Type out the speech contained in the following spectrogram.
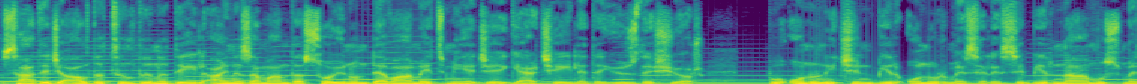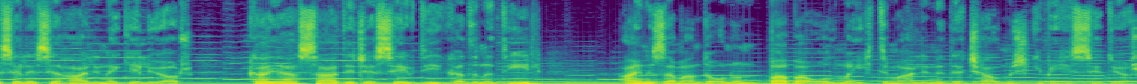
sadece aldatıldığını değil aynı zamanda soyunun devam etmeyeceği gerçeğiyle de yüzleşiyor. Bu onun için bir onur meselesi, bir namus meselesi haline geliyor. Kaya sadece sevdiği kadını değil, aynı zamanda onun baba olma ihtimalini de çalmış gibi hissediyor.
